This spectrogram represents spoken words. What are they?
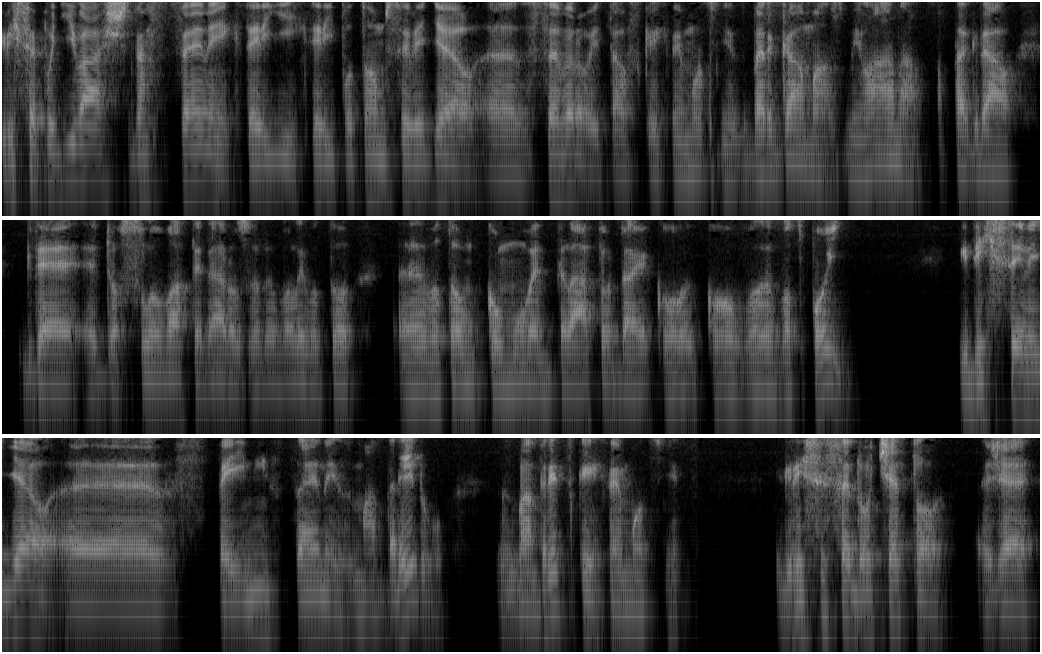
Když se podíváš na scény, který, který potom si viděl eh, z severoitalských nemocnic, z Bergama, z Milána a tak dál, kde doslova teda rozhodovali o, to, eh, o tom, komu ventilátor daje, koho, koho odpojí. Když si viděl eh, stejné scény z Madridu, z madridských nemocnic, když si se dočetl, že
